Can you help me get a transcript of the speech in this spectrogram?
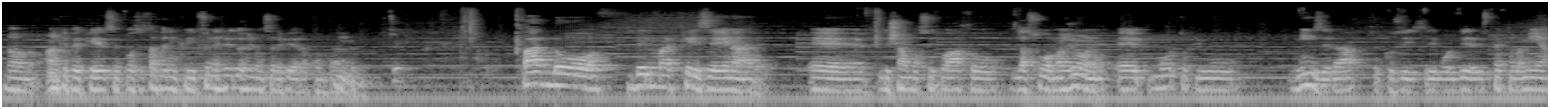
no, no, anche perché se fosse stata l'Inquisizione credo che non sarei qui a raccontarlo. Mm. Sì. Parlo del marchese Enare, è diciamo situato, la sua magione è molto più misera, se così si vuol dire, rispetto alla mia,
